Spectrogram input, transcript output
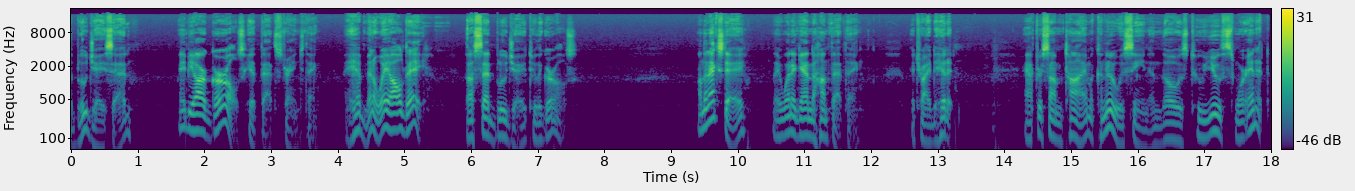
The blue jay said, Maybe our girls hit that strange thing. They have been away all day. Thus said Blue Jay to the girls. On the next day, they went again to hunt that thing. They tried to hit it. After some time, a canoe was seen, and those two youths were in it.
